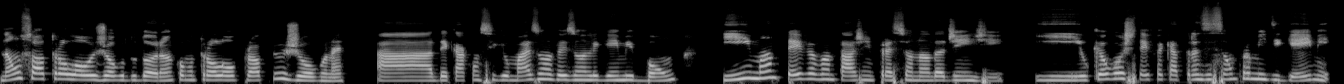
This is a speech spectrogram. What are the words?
não só trollou o jogo do Doran, como trollou o próprio jogo, né? A DK conseguiu mais uma vez um early game bom e manteve a vantagem pressionando a Genji. E o que eu gostei foi que a transição para o mid game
